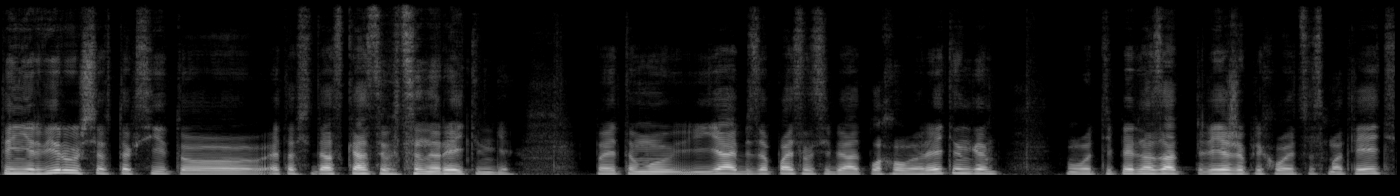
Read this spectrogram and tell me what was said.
ты нервируешься в такси, то это всегда сказывается на рейтинге. Поэтому я обезопасил себя от плохого рейтинга. Вот, теперь назад реже приходится смотреть.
